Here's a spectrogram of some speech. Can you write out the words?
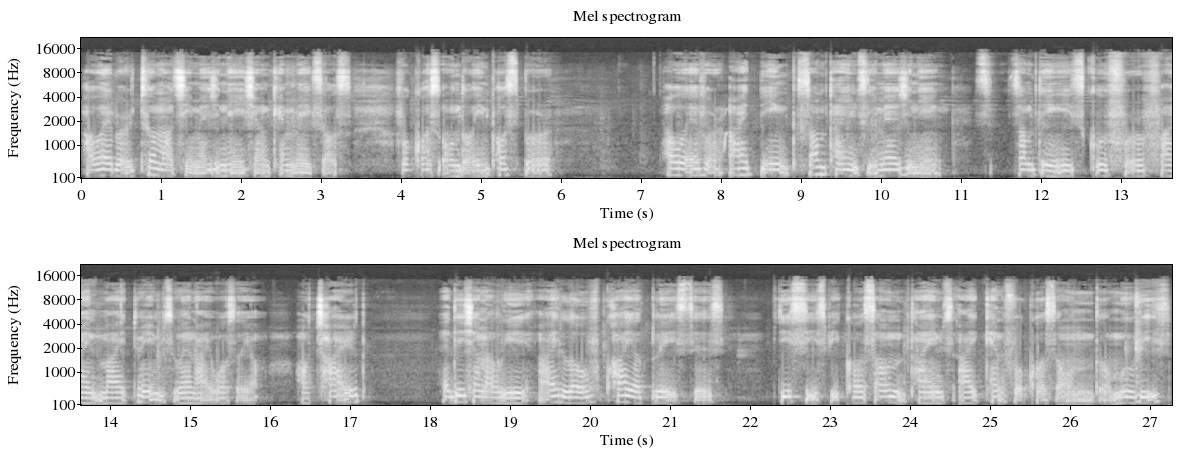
However, too much imagination can make us focus on the impossible. However, I think sometimes imagining something is good for find my dreams when I was a, a child. Additionally, I love quiet places. This is because sometimes I can focus on the movies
